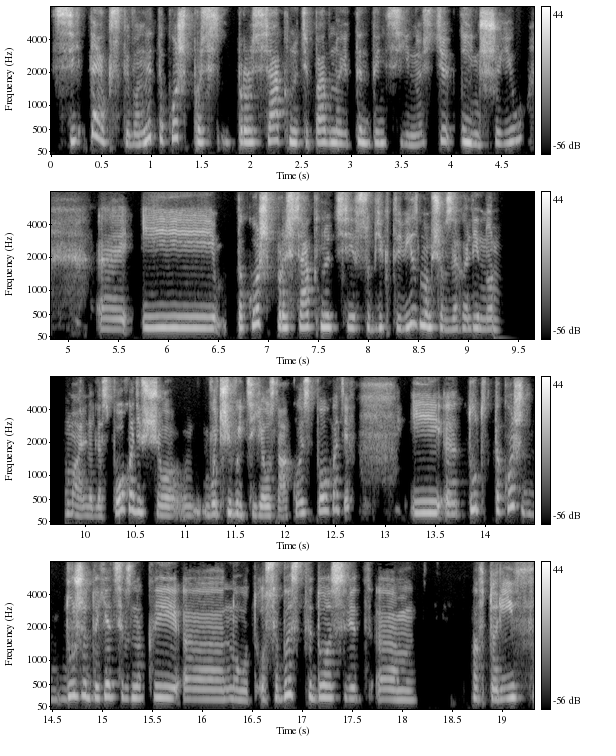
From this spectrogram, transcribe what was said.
ці тексти вони також просякнуті певною тенденційністю іншою, е, і також просякнуті суб'єктивізмом, що взагалі нормально для спогадів, що вочевидь є ознакою спогадів. І е, тут також дуже дається в знаки е, ну, особистий досвід ем, авторів.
